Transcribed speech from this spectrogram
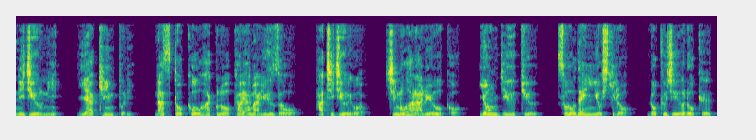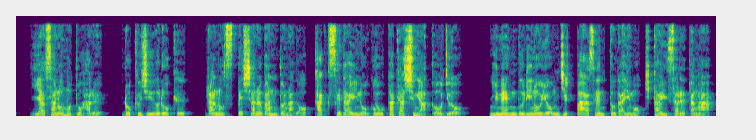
ー、22、ヤキンプリ、ラスト紅白の加山雄三、85、篠原涼子、49、送電義弘、66、矢佐野元春、66、ラノスペシャルバンドなど各世代の豪華歌手が登場。2年ぶりの40%台も期待されたが、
